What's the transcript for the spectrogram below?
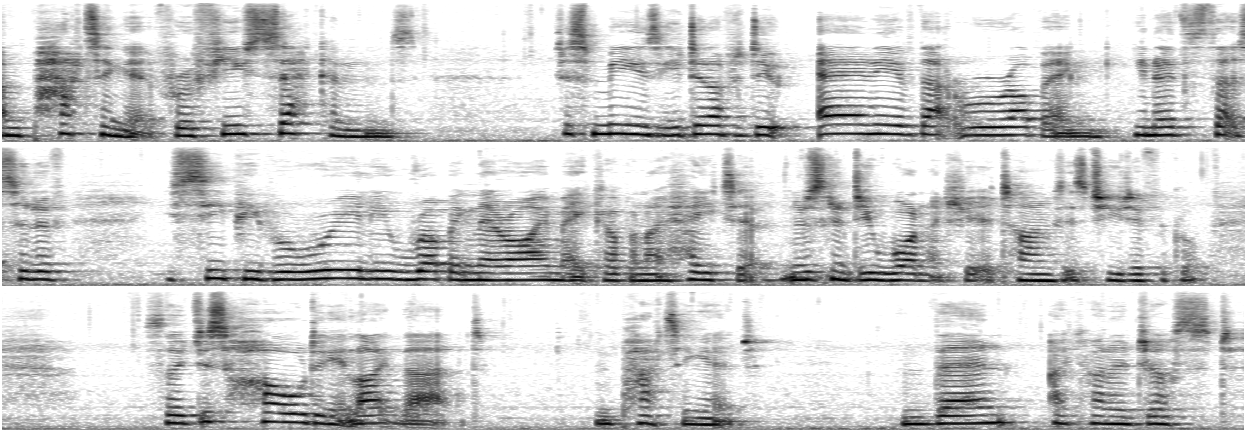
and patting it for a few seconds just means you don't have to do any of that rubbing. You know, it's that sort of, you see people really rubbing their eye makeup and I hate it. I'm just gonna do one actually at a time because it's too difficult. So just holding it like that and patting it. And then I kind of just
